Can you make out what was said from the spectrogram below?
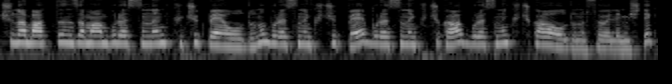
Şuna baktığın zaman burasının küçük B olduğunu, burasının küçük B, burasının küçük A, burasının küçük A olduğunu söylemiştik.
